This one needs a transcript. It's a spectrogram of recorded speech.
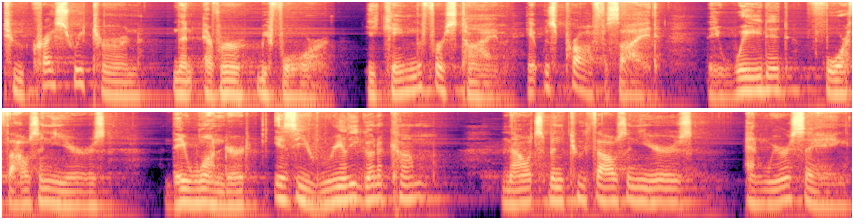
to Christ's return than ever before. He came the first time, it was prophesied. They waited 4,000 years. They wondered, is he really going to come? Now it's been 2,000 years, and we're saying,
